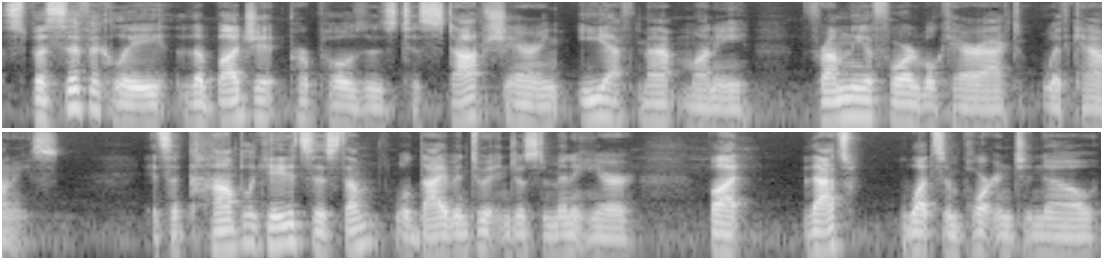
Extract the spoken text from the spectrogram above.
Specifically, the budget proposes to stop sharing EFMAP money from the Affordable Care Act with counties. It's a complicated system. We'll dive into it in just a minute here, but that's what's important to know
